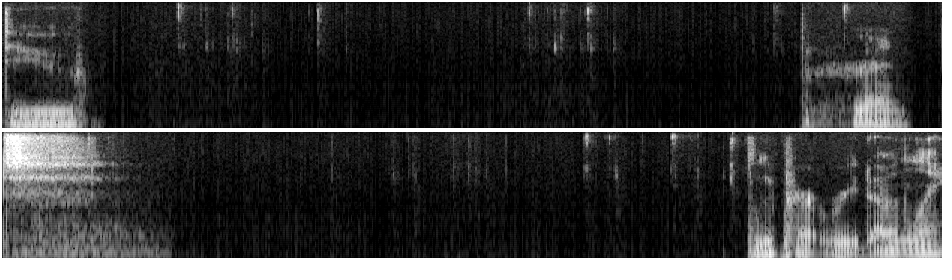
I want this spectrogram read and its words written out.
do print blueprint read only.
